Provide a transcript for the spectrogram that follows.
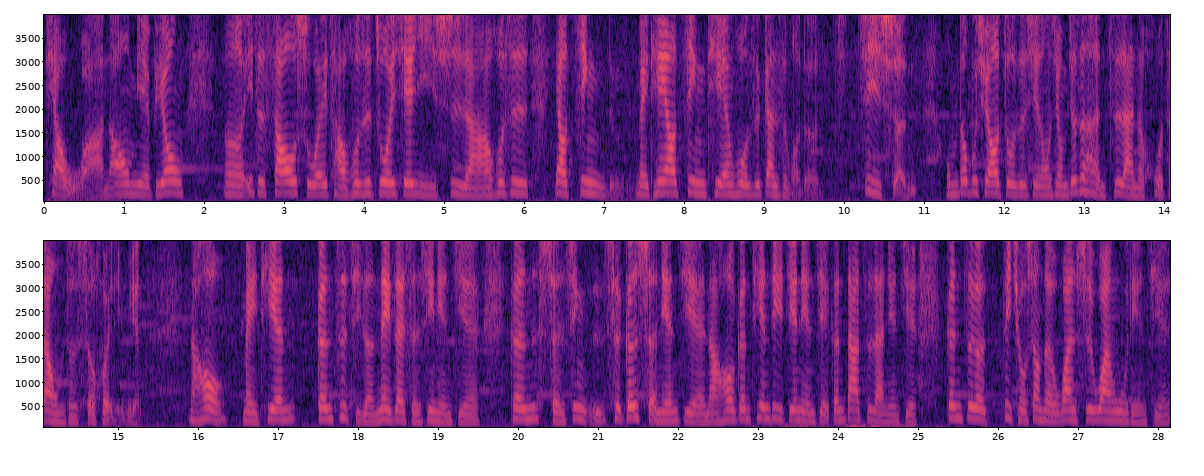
跳舞啊，然后我们也不用。呃，一直烧鼠尾草，或是做一些仪式啊，或是要敬每天要敬天，或者是干什么的祭神，我们都不需要做这些东西，我们就是很自然的活在我们的社会里面，然后每天跟自己的内在神性连接，跟神性是跟神连接，然后跟天地间连接，跟大自然连接，跟这个地球上的万事万物连接，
